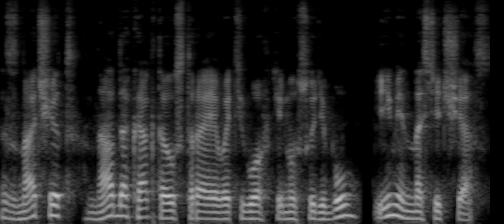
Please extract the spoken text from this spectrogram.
Значит, надо как-то устраивать Вовкину судьбу именно сейчас,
